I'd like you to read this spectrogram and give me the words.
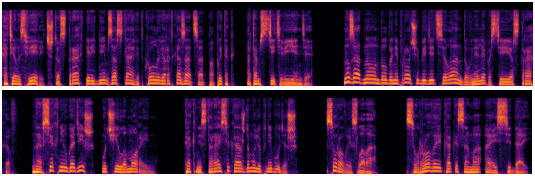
Хотелось верить, что страх перед ним заставит Коловер отказаться от попыток отомстить Авиенде, но заодно он был бы не прочь убедить Силанду в нелепости ее страхов. «На всех не угодишь», — учила Морейн. «Как ни старайся, каждому люб не будешь». Суровые слова. Суровые, как и сама Айсседай.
